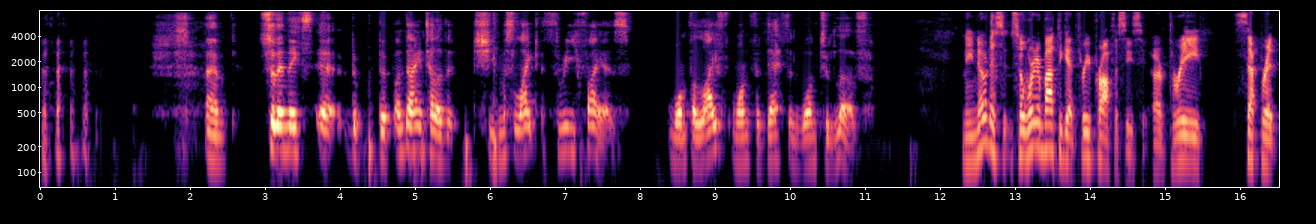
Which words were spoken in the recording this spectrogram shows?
Um, so then they uh, the the Undying tell her that she must light three fires, one for life, one for death, and one to love. I mean, notice. So we're about to get three prophecies or three separate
